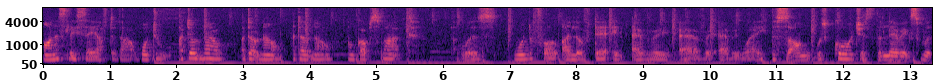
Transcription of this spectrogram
honestly say after that? What do I don't know. I don't know. I don't know. I'm gobsmacked. That was wonderful. I loved it in every every every way. The song was gorgeous. The lyrics were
